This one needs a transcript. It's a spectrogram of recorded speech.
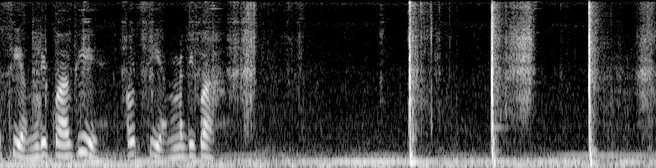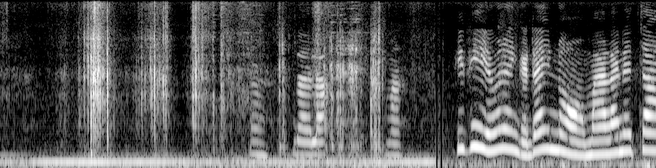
เอาเสียมดีกว่าพี่ เอาเสียมมาดีกว่าอะได้ละ มา พี่พี่ว่าไงก็ได้หน่อมาแล้วนะเจ้า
